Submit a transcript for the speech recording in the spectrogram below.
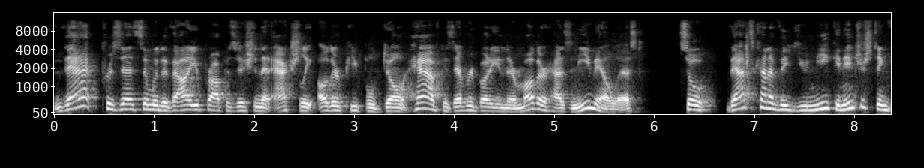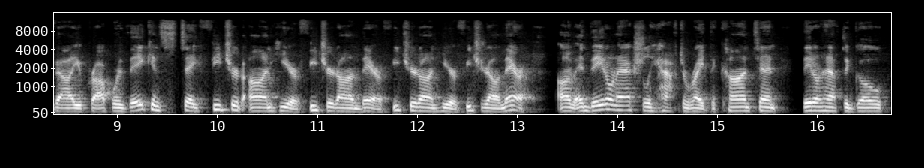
that presents them with a value proposition that actually other people don't have because everybody and their mother has an email list. So that's kind of a unique and interesting value prop where they can say featured on here, featured on there, featured on here, featured on there. Um, and they don't actually have to write the content. They don't have to go,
